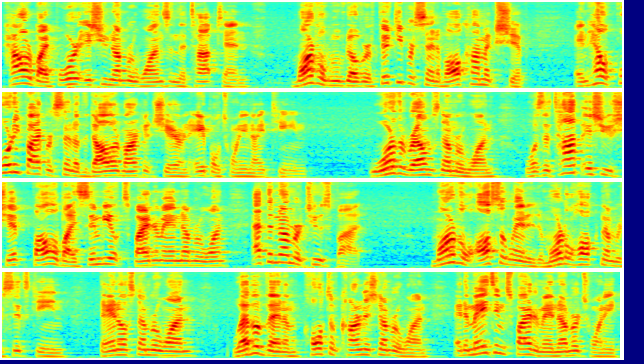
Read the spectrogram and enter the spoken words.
Powered by four issue number ones in the top 10, Marvel moved over 50% of all comics shipped and held 45% of the dollar market share in April 2019. War of the Realms number 1 was the top issue ship, followed by Symbiote Spider Man number 1 at the number 2 spot. Marvel also landed Immortal Hulk number 16, Thanos number 1, Web of Venom, Cult of Carnage number 1, and Amazing Spider Man number 20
